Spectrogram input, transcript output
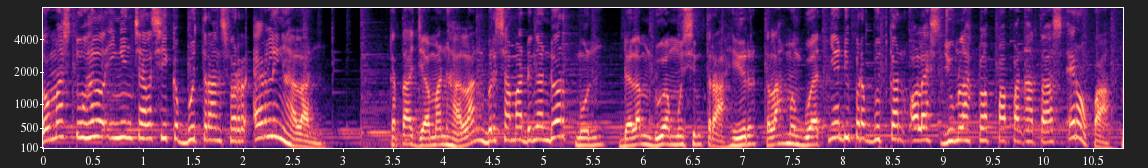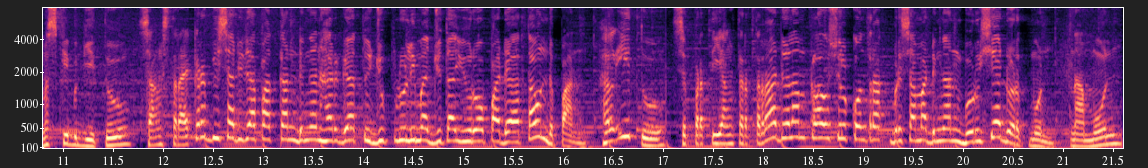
Thomas Tuchel ingin Chelsea kebut transfer Erling Haaland. Ketajaman Halan bersama dengan Dortmund dalam dua musim terakhir telah membuatnya diperebutkan oleh sejumlah klub papan atas Eropa. Meski begitu, sang striker bisa didapatkan dengan harga 75 juta euro pada tahun depan. Hal itu seperti yang tertera dalam klausul kontrak bersama dengan Borussia Dortmund. Namun,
